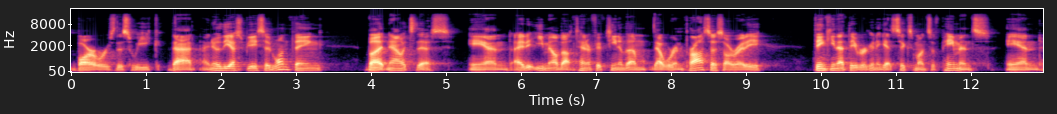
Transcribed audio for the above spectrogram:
borrowers this week that I know the SBA said one thing, But now it's this. And I had to email about 10 or 15 of them that were in process already, thinking that they were going to get six months of payments. And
